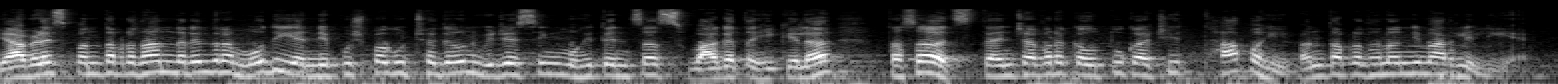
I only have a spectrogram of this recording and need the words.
यावेळेस पंतप्रधान नरेंद्र मोदी यांनी पुष्पगुच्छ देऊन विजय सिंग मोहितेंचं स्वागतही केलं. तसंच त्यांच्यावर कौतुकाची थापही पंतप्रधानांनी मारलेली आहे.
